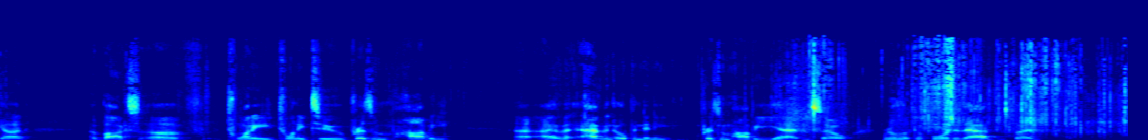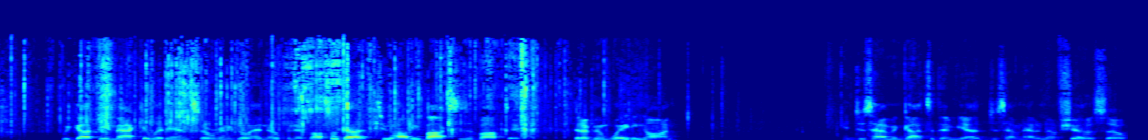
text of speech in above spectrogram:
got a box of 2022 Prism Hobby. Uh, I, haven't, I haven't opened any Prism Hobby yet, and so really looking forward to that. But we got the Immaculate in, so we're going to go ahead and open it. I've also got two hobby boxes of Optic that I've been waiting on and just haven't got to them yet. Just haven't had enough shows. So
